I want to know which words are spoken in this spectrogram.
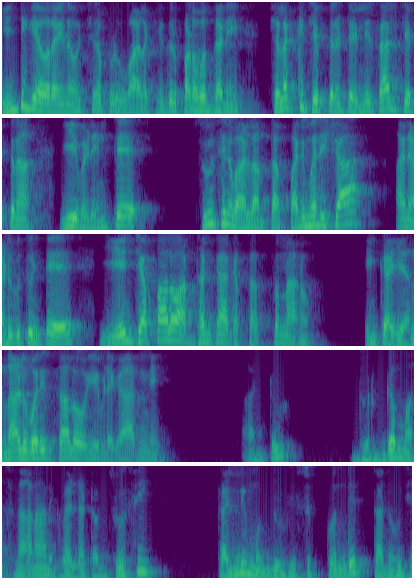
ఇంటికి ఎవరైనా వచ్చినప్పుడు వాళ్ళకి ఎదురు పడవద్దని చిలక్కి చెప్పినట్టు ఎన్నిసార్లు చెప్పినా ఈవిడింతే చూసిన వాళ్ళంతా పని మనిషా అని అడుగుతుంటే ఏం చెప్పాలో అర్థం కాక చస్తున్నాను. ఇంకా ఎన్నాళ్ళు భరించాలో ఈవిడ గారిని అంటూ దుర్గమ్మ స్నానానికి వెళ్ళటం చూసి తల్లి ముందు విసుక్కుంది తనూజ.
